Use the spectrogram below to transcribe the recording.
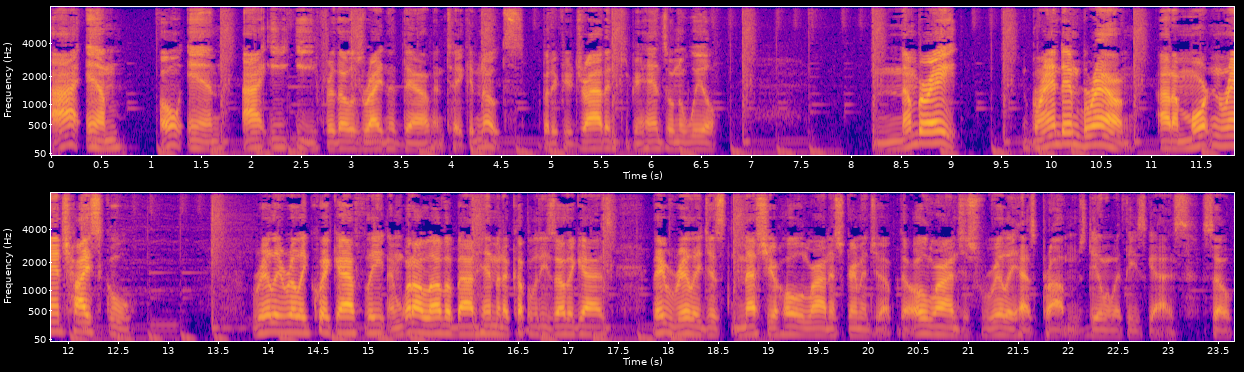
I M O N I E E for those writing it down and taking notes. But if you're driving, keep your hands on the wheel. Number eight, Brandon Brown out of Morton Ranch High School. Really, really quick athlete. And what I love about him and a couple of these other guys they really just mess your whole line of scrimmage up. The O line just really has problems dealing with these guys. So,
